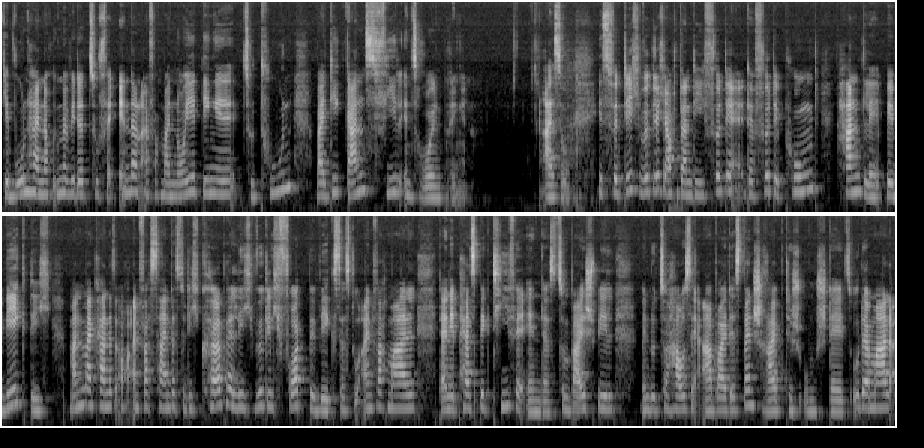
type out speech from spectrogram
Gewohnheiten auch immer wieder zu verändern, einfach mal neue Dinge zu tun, weil die ganz viel ins Rollen bringen. Also ist für dich wirklich auch dann vierte, der vierte Punkt, handle, beweg dich. Manchmal kann es auch einfach sein, dass du dich körperlich wirklich fortbewegst, dass du einfach mal deine Perspektive änderst. Zum Beispiel, wenn du zu Hause arbeitest, deinen Schreibtisch umstellst oder mal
